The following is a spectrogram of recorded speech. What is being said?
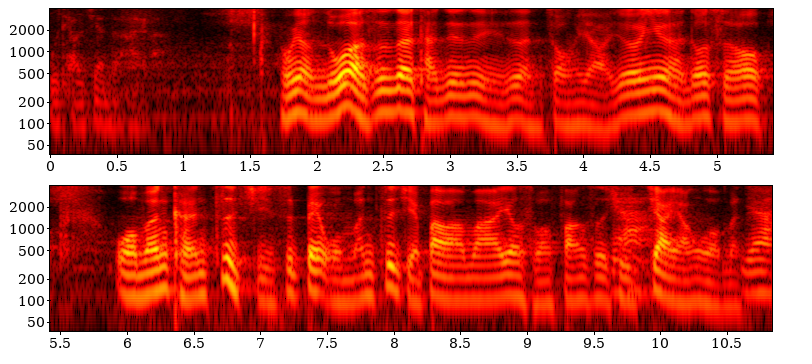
无条件的爱了。我想罗老师在谈这件事情是很重要，就是因为很多时候我们可能自己是被我们自己的爸爸妈妈用什么方式去教养我们，yeah. Yeah.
